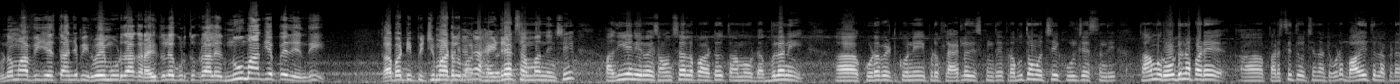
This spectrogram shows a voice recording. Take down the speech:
రుణమాఫీ చేస్తా అని చెప్పి ఇరవై మూడు దాకా రైతులే గుర్తుకు రాలేదు. నువ్వు మాకు చెప్పేది ఏంది? కాబట్టి పిచ్చి మాటలు. హైడ్రాకి సంబంధించి పదిహేను ఇరవై సంవత్సరాల పాటు తాము డబ్బులని కూడబెట్టుకుని ఇప్పుడు ఫ్లాట్లో తీసుకుంటే ప్రభుత్వం వచ్చి కూల్చేస్తుంది తాము రోడ్డున పడే పరిస్థితి వచ్చిందంటే కూడా బాధితులు అక్కడ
